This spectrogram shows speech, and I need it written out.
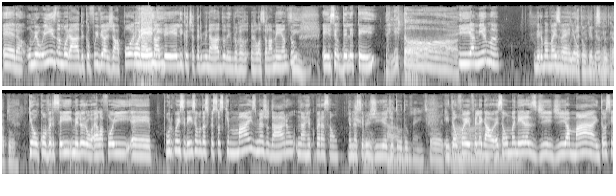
Era o meu ex-namorado, que eu fui viajar por, Por causa ele. dele, que eu tinha terminado, lembra o relacionamento. Sim. Esse eu deletei. Deletou! E a minha irmã, minha irmã mais velha. Que é com quem você Deus. retratou. que eu conversei e melhorou. Ela foi, é, por coincidência, uma das pessoas que mais me ajudaram na recuperação da minha show. cirurgia, de Ah, tudo. gente. Ah, Então foi, foi legal. Essas são maneiras de, de amar. Então, assim,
